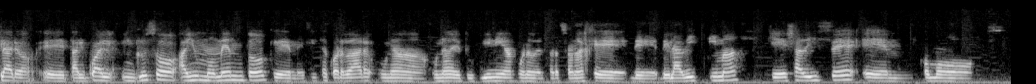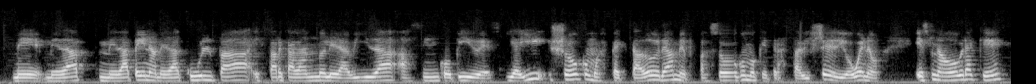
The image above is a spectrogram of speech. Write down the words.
Claro, eh, tal cual. Incluso hay un momento que me hiciste acordar una, una de tus líneas, bueno, del personaje de, la víctima, que ella dice em, como me, me, da, me da pena, me da culpa estar cagándole la vida a cinco pibes. Y ahí yo como espectadora me pasó como que trastabillé, digo, bueno, es una obra que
